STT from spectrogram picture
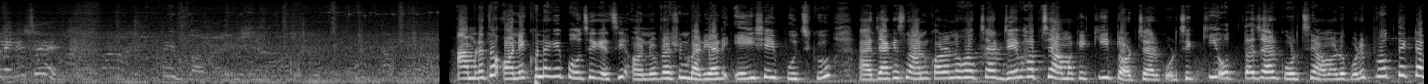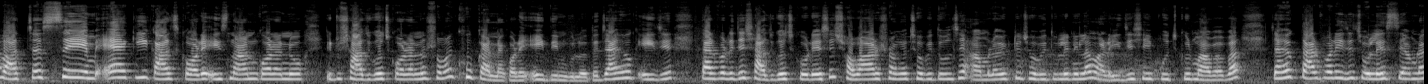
লেগেছে? আমরা তো অনেকক্ষণ আগে পৌঁছে গেছি অন্নপ্রাশন বাড়ি আর এই সেই পুচকু যাকে স্নান করানো হচ্ছে আর যে ভাবছে আমাকে কি টর্চার করছে, কি অত্যাচার করছে আমার উপরে। প্রত্যেকটা বাচ্চা সেম একই কাজ করে, এই স্নান করানো, একটু সাজগোজ করানোর সময় খুব কান্না করে এই দিনগুলোতে। যাই হোক, এই যে তারপরে যে সাজগোজ করে এসে সবার সঙ্গে ছবি তুলছে, আমরাও একটু ছবি তুলে নিলাম। আর এই যে সেই পুচকুর মা বাবা, যাই হোক, তারপরে এই যে চলে এসেছি আমরা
